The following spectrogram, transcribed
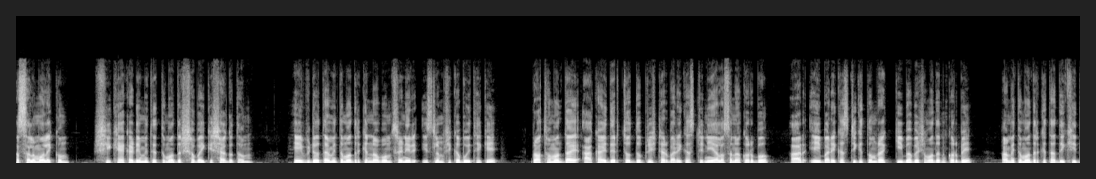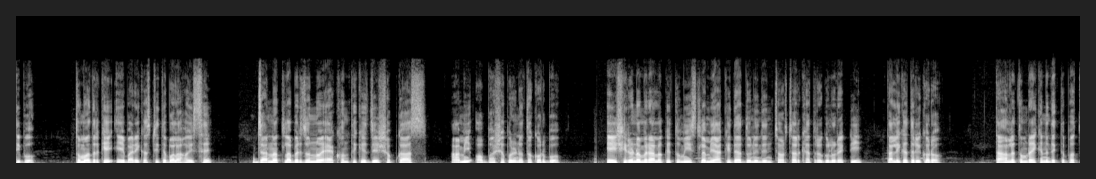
আসসালামু আলাইকুম। শিক্ষা একাডেমিতে তোমাদের সবাইকে স্বাগতম। এই ভিডিওতে আমি তোমাদেরকে নবম শ্রেণির ইসলাম শিক্ষা বই থেকে প্রথম অধ্যায় আকাইদের চোদ্দ পৃষ্ঠার বারিকাজটি নিয়ে আলোচনা করব আর এই বারিকাজটিকে তোমরা কীভাবে সমাধান করবে আমি তোমাদেরকে তা দেখিয়ে দিব। তোমাদেরকে এই বারিকাজটিতে বলা হয়েছে, জান্নাত লাভের জন্য এখন থেকে যেসব কাজ আমি অভ্যাসে পরিণত করব। এই শিরোনামের আলোকে তুমি ইসলামী আকিদা, দৈনন্দিন চর্চার ক্ষেত্রগুলোর একটি তালিকা তৈরি করো। তাহলে তোমরা এখানে দেখতে পাচ্ছ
